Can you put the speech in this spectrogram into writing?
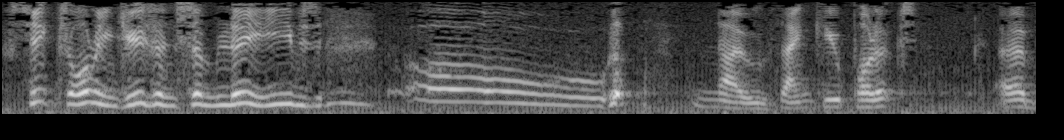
six oranges and some leaves. Oh. No, thank you, Pollux. Um,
